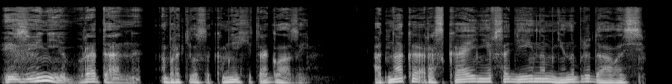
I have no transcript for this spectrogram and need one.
«Извини, братан», — обратился ко мне хитроглазый. Однако раскаяния в содеянном не наблюдалось.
